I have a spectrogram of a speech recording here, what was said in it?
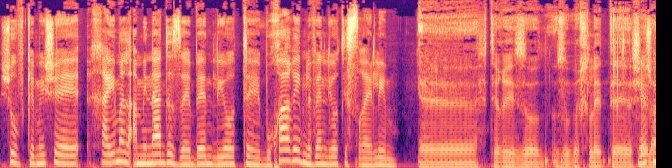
שוב, כמי שחיים על המנעד הזה בין להיות אה, בוכרים לבין להיות ישראלים. אה, תראי, זו, זו בהחלט אה, שאלה יפה, זו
